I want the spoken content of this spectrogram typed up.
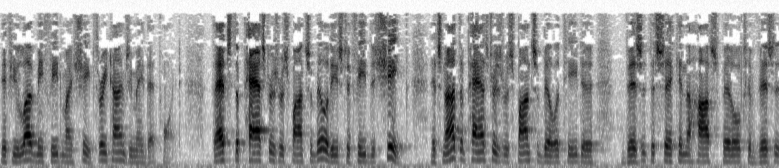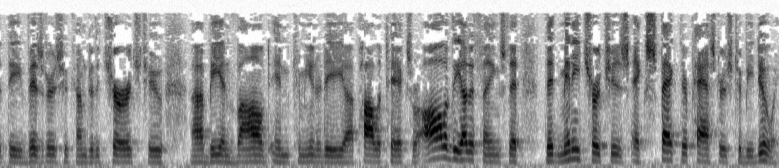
"If you love me, feed my sheep." Three times he made that point. That's the pastor's responsibilities to feed the sheep. It's not the pastor's responsibility to visit the sick in the hospital, to visit the visitors who come to the church, to uh, be involved in community uh, politics, or all of the other things that that many churches expect their pastors to be doing.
